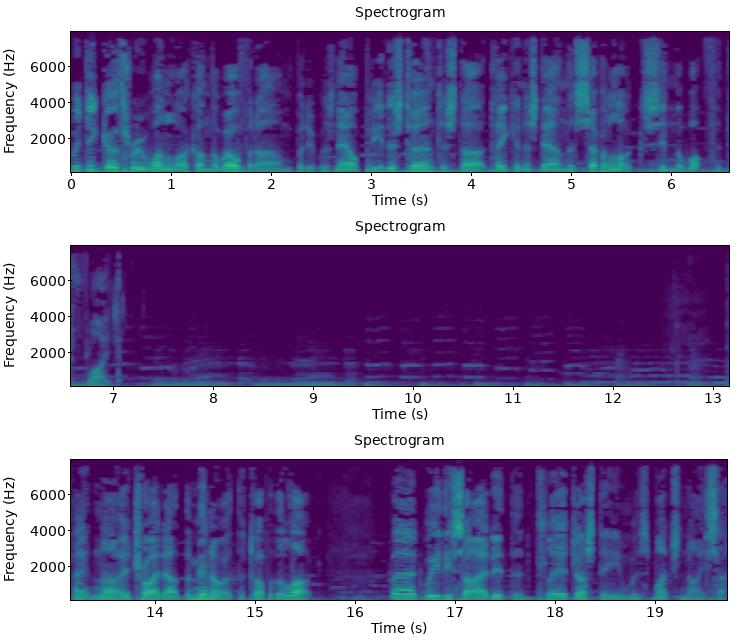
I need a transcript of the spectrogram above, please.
We did go through one lock on the Welford arm, but it was now Peter's turn to start taking us down the seven locks in the Watford flight. Pat and I tried out the minnow at the top of the lock, but we decided that Claire Justine was much nicer.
